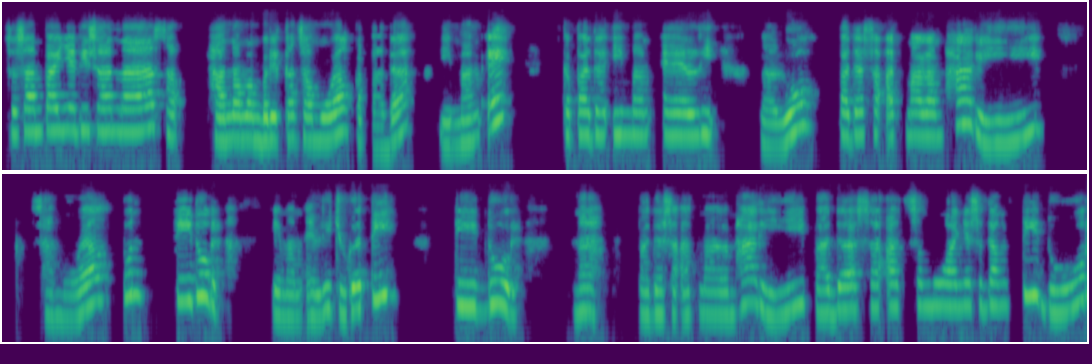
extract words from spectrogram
sesampainya di sana, Hana memberikan Samuel kepada Imam Eh kepada Imam Eli. Lalu pada saat malam hari, Samuel pun tidur. Imam Eli juga ti tidur. Nah, pada saat malam hari, pada saat semuanya sedang tidur,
